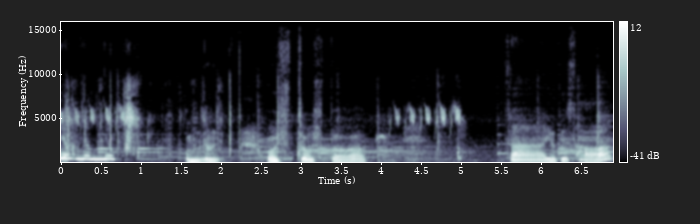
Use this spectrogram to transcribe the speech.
냠냠냠. 음, 음. 와, 진짜 맛있다. 자, 여기서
